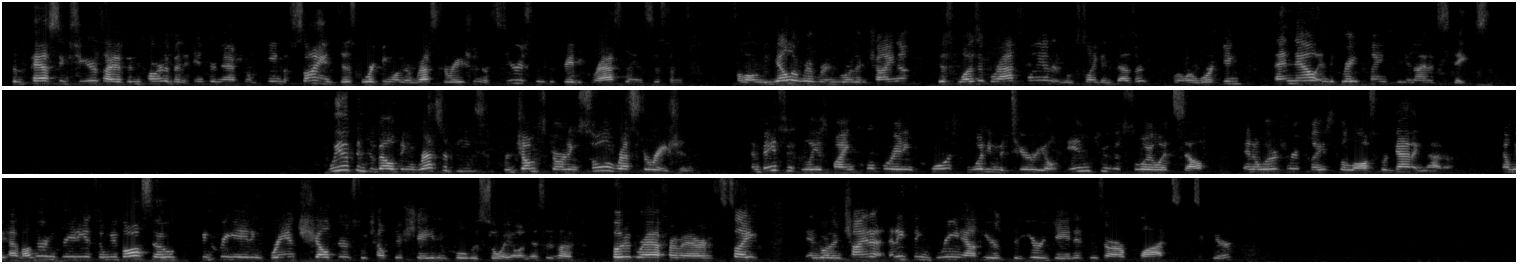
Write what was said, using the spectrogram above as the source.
For the past six years, I have been part of an international team of scientists working on the restoration of seriously degraded grassland systems along the Yellow River in northern China. This was a grassland. It looks like a desert where we're working. And now in the Great Plains of the United States. We have been developing recipes for jump-starting soil restoration and basically it's by incorporating coarse woody material into the soil itself in order to replace the lost organic matter. And we have other ingredients, and we've also been creating branch shelters which help to shade and cool the soil. And this is a photograph from our site in northern China. Anything green out here is irrigated. These are our plots here.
